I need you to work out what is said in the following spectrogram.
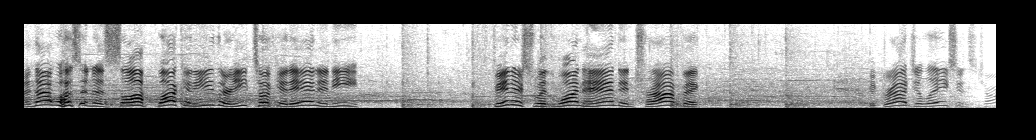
And that wasn't a soft bucket either. He took it in and he finished with one hand in traffic. Congratulations, Charles.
